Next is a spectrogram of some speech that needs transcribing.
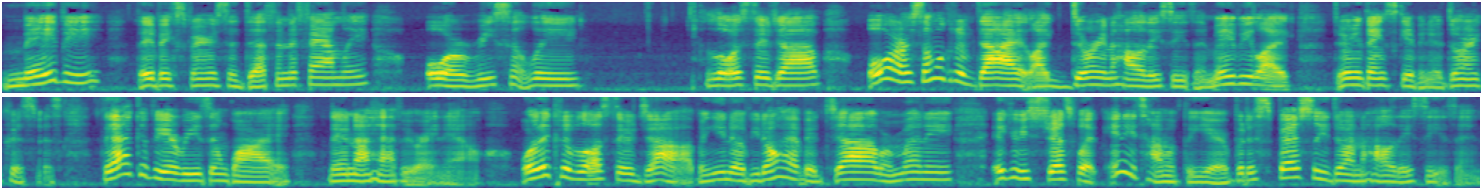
Maybe they've experienced a death in the family or recently lost their job or someone could have died like during the holiday season, maybe like during Thanksgiving or during Christmas. That could be a reason why they're not happy right now. Or they could have lost their job. And you know, if you don't have a job or money, it can be stressful at any time of the year, but especially during the holiday season.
